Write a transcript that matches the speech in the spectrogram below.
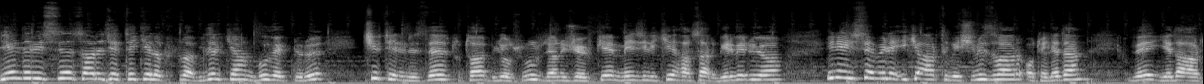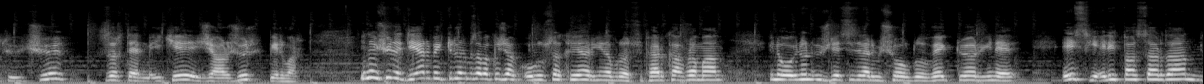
Diğerleri ise sadece tek ele tutulabilirken bu vektörü çift elinizde tutabiliyorsunuz. Yani Jövke menzil 2 hasar 1 veriyor. Yine ise böyle 2 artı 5'imiz var oteleden ve 7 artı 3'ü zırh delme 2 şarjör 1 var. Yine şöyle diğer vektörlerimize bakacak olursak eğer yine burada süper kahraman. Yine oyunun ücretsiz vermiş olduğu vektör yine eski elit paslardan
